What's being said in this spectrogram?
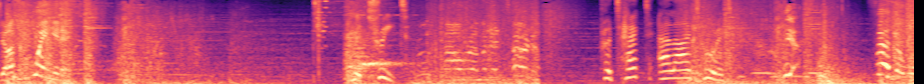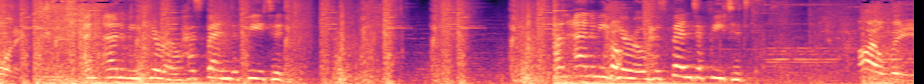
Just winging it. Retreat. Power of an eternal. Protect allied turret. Yeah. Feather warning. An enemy hero has been defeated. An enemy hero has been defeated. I'll lead.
